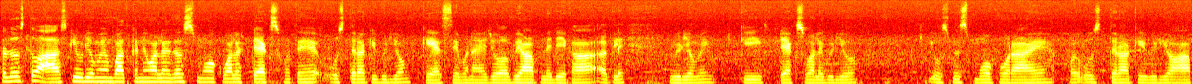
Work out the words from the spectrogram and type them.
तो दोस्तों, आज की वीडियो में हम बात करने वाले हैं जो स्मोक वाले टैक्स होते हैं, उस तरह की वीडियो हम कैसे बनाए, जो अभी आपने देखा अगले वीडियो में कि टैक्स वाले वीडियो उसमें स्मोक हो रहा है और उस तरह की वीडियो आप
